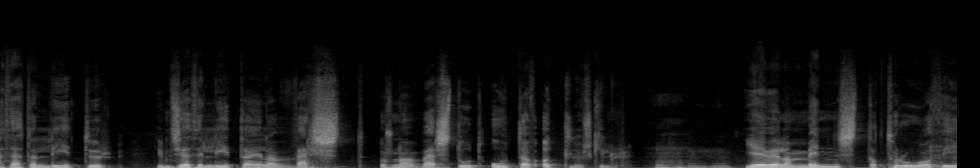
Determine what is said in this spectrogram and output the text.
en þetta lítur, ég myndi segja að þeir líta eiginlega verst, og svona verst út út af öllu, skilur Mhm. Mhm. ég hef eiginlega minnst að trú á því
